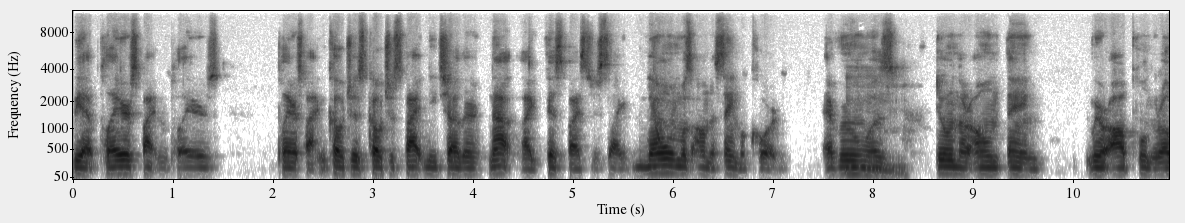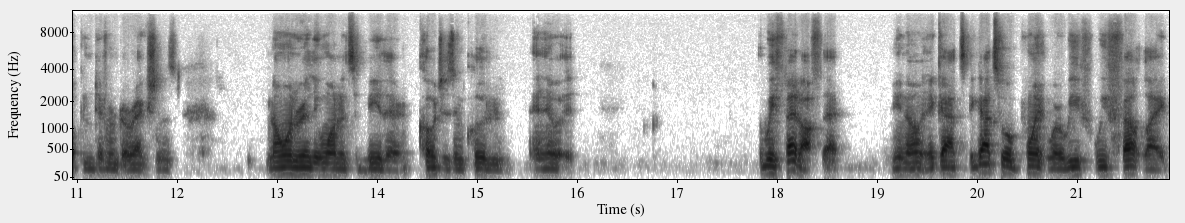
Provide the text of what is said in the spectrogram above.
We had players fighting players, players fighting coaches, coaches fighting each other. Not like fist fights, just like no one was on the same accord. Everyone mm. was doing their own thing. We were all pulling the rope in different directions. No one really wanted to be there, coaches included and it, we fed off that. You know, it got it got to a point where we we felt like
